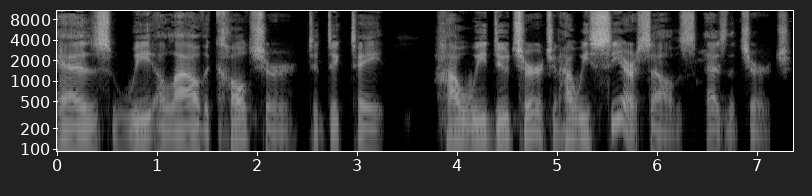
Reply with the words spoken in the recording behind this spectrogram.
as we allow the culture to dictate how we do church and how we see ourselves as the church.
